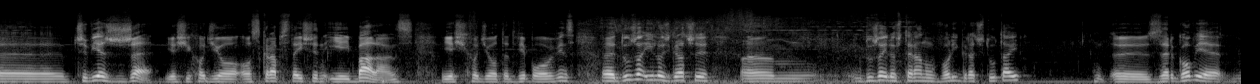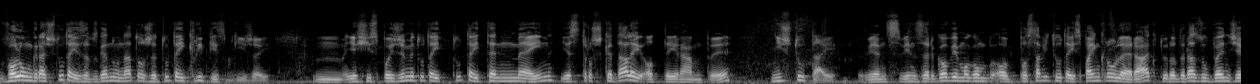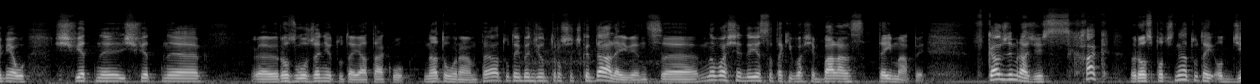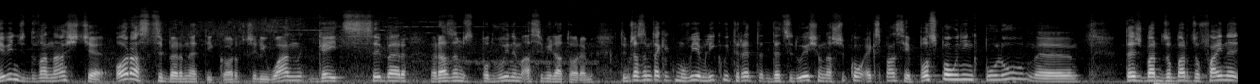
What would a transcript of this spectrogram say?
czy wiesz, że, jeśli chodzi o, o Scrap Station i jej balans, jeśli chodzi o te dwie połowy, więc e, duża ilość graczy, em, duża ilość teranów woli grać tutaj. E, Zergowie wolą grać tutaj ze względu na to, że tutaj creep jest bliżej. Mm, Jeśli spojrzymy tutaj, tutaj ten main jest troszkę dalej od tej rampy niż tutaj, więc, więc Zergowie mogą postawić tutaj Spinecrawlera, który od razu będzie miał świetny, świetne e, rozłożenie tutaj ataku na tą rampę, a tutaj będzie on troszeczkę dalej, więc e, no właśnie jest to taki właśnie balans tej mapy. W każdym razie hack rozpoczyna tutaj od 9.12 oraz Cybernetic Core, czyli One Gate Cyber razem z podwójnym asymilatorem. Tymczasem, tak jak mówiłem, Liquid Red decyduje się na szybką ekspansję po spawning poolu. E, też bardzo, bardzo fajne, e,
